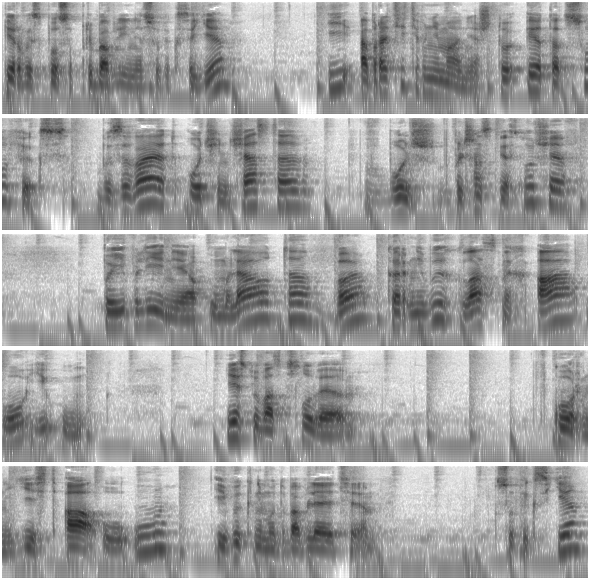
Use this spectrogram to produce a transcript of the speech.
первый способ прибавления суффикса «е». И обратите внимание, что этот суффикс вызывает очень часто, в, больш... в большинстве случаев, появление умляута в корневых гласных А, О и У. Если у вас в слове в корне есть А, О, У, и вы к нему добавляете суффикс «е»,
